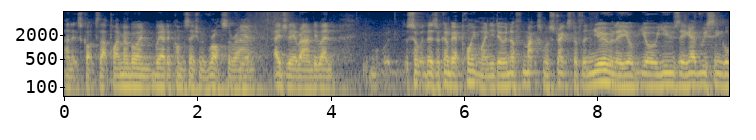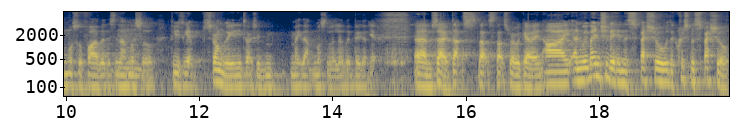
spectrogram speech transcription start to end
And it's got to that point. I remember when we had a conversation with Ross around, Yeah. Edgley around, he went, so there's going to be a point when you do enough maximal strength stuff that neurally you're, you're using every single muscle fiber that's in that Mm. muscle. For you to get stronger, you need to actually make that muscle a little bit bigger. Yep. Um, so that's that's that's where we're going. I and we mentioned it in the special, the Christmas special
